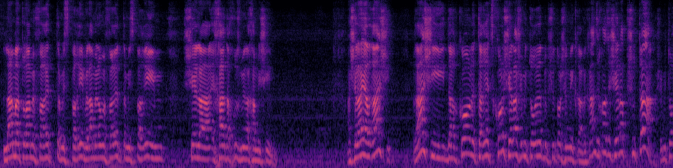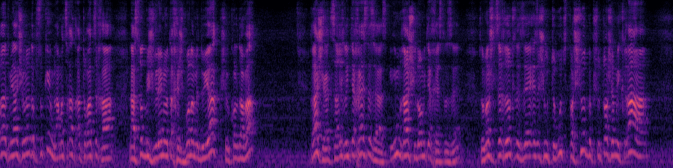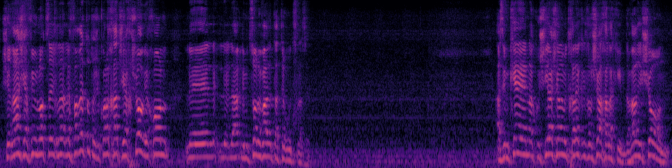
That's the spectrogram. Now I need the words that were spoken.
למה התורה מפרטת את המספרים ולמה היא לא מפרטת את המספרים של ה-1% מן החמישים. השאלה היא על רש"י. רש"י דרכו לתרץ כל שאלה שמתעוררת בפשוטו של מקרא, וכאן זו שאלה פשוטה, שמתעוררת מיד שרואים את הפסוקים, למה צריכה, התורה צריכה לעשות בשבילנו את החשבון המדויק של כל דבר? רש"י היה צריך להתייחס לזה, אז אם רש"י לא מתייחס לזה, זה אומר שצריך להיות לזה איזשהו תירוץ פשוט בפשוטו של מקרא, שרש"י אפילו לא צריך לפרט אותו, שכל אחד שיחשוב יכול ל- ל- ל- למצוא לבד את התירוץ לזה. אז אם כן, הקושייה שלנו מתחלקת לשלושה חלקים. דבר ראשון,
